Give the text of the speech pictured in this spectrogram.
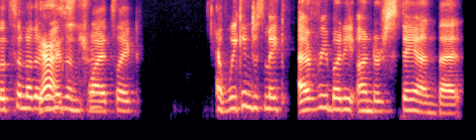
that's another yeah, reason it's why it's like if we can just make everybody understand that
